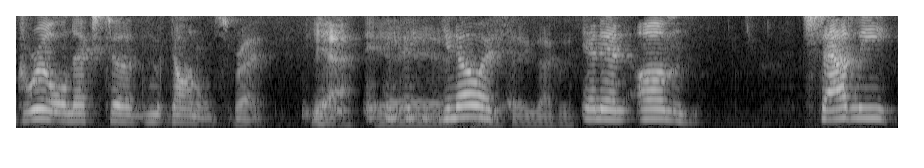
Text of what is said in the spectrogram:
grill next to McDonald's. Right. yeah, yeah, y- yeah, yeah. you know, it- exactly. And then, um, sadly,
